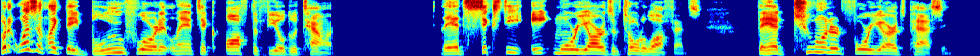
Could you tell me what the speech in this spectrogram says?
but it wasn't like they blew Florida Atlantic off the field with talent. They had 68 more yards of total offense. They had 204 yards passing.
